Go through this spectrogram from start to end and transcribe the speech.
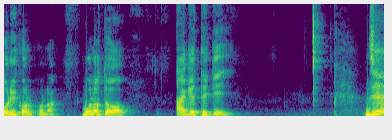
পরিকল্পনা। মূলত আগে থেকেই যে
